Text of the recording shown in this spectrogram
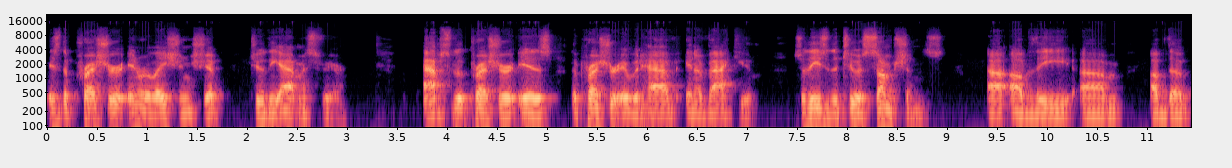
is the pressure in relationship to the atmosphere. Absolute pressure is the pressure it would have in a vacuum. So these are the two assumptions uh, of the um, of the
